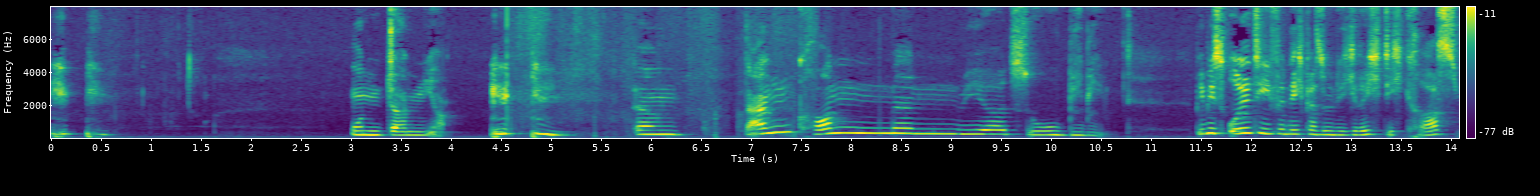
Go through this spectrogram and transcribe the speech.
Und dann, ja. ähm, dann kommen wir zu Bibi. Bibis Ulti finde ich persönlich richtig krass.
